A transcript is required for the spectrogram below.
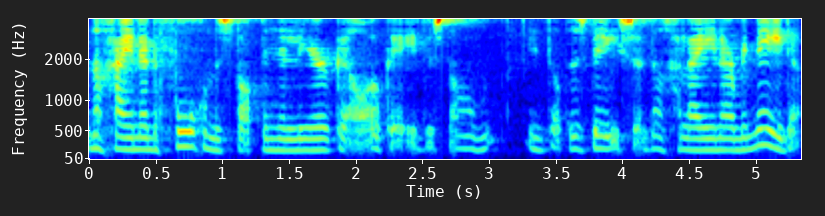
dan ga je naar de volgende stap in de leerkuil. Oké, dus dan, dat is deze. Dan ga je naar beneden.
